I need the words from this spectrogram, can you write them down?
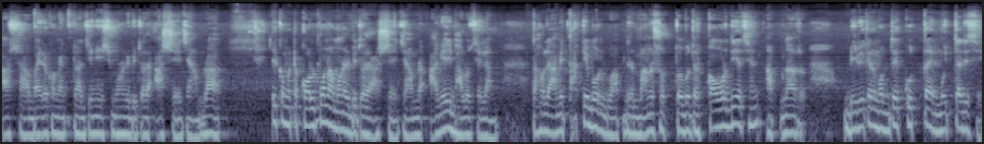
আশা বা এরকম একটা জিনিস মনের ভিতরে আসে যে আমরা, এরকম একটা কল্পনা মনের ভিতরে আসে যে আমরা আগেই ভালো ছিলাম। তাহলে আমি তাকে বলব, আপনার মানুষত্ববোধের কবর দিয়েছেন, আপনার বিবেকের মধ্যে কুত্তায় মৈত্যা দিছে।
